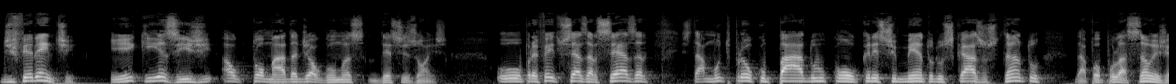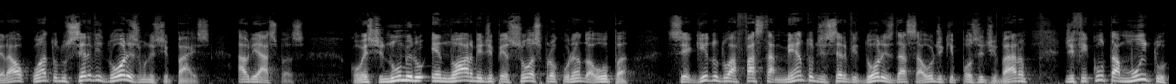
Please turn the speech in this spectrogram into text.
diferente e que exige a tomada de algumas decisões. O prefeito César César está muito preocupado com o crescimento dos casos, tanto da população em geral quanto dos servidores municipais. Abre aspas. Com este número enorme de pessoas procurando a UPA, seguido do afastamento de servidores da saúde que positivaram, dificulta muito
